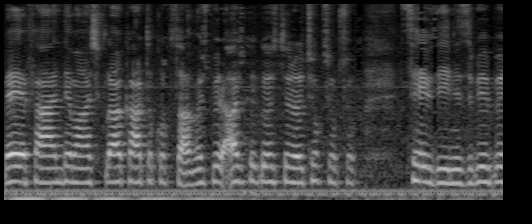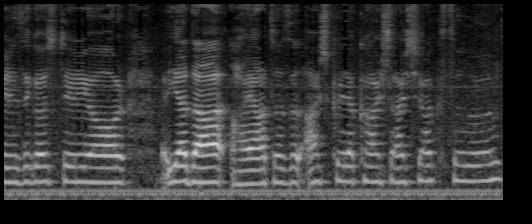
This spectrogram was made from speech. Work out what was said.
ve efendim aşklar kartı kutsanmış bir aşkı gösteriyor. Çok çok çok sevdiğinizi birbirinizi gösteriyor. Ya da hayatınızın aşkıyla karşılaşacaksınız.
